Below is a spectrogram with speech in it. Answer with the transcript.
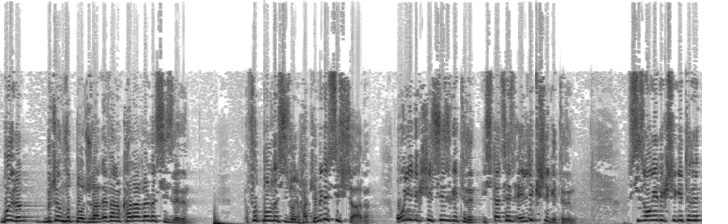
Buyurun bütün futbolcular efendim kararları da siz verin. Futbolu da siz oynayın. Hakemi de siz çağırın. 17 kişi siz getirin. İsterseniz 50 kişi getirin. Siz 17 kişi getirin.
